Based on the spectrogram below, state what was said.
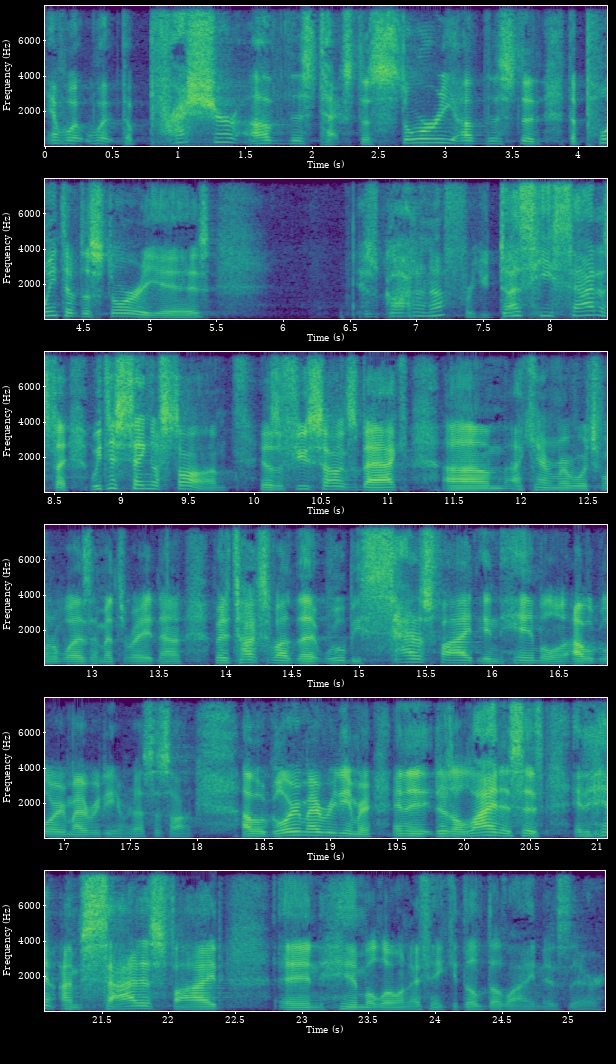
And what, what the pressure of this text, the story of this, the, the point of the story is is God enough for you? Does He satisfy? We just sang a song. It was a few songs back. Um, I can't remember which one it was. I meant to write it down. But it talks about that we'll be satisfied in Him alone. I will glory my Redeemer. That's the song. I will glory my Redeemer. And it, there's a line that says, "In Him, I'm satisfied in Him alone." I think the, the line is there.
